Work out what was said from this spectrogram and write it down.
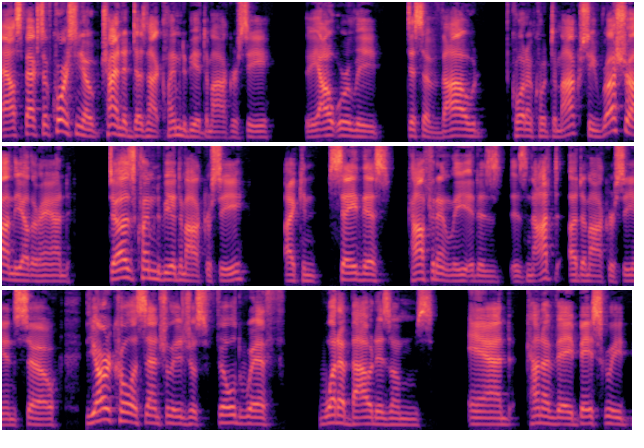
aspects of course you know China does not claim to be a democracy they outwardly disavowed quote unquote democracy Russia on the other hand does claim to be a democracy. I can say this confidently it is is not a democracy and so the article essentially is just filled with whataboutisms and kind of a basically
